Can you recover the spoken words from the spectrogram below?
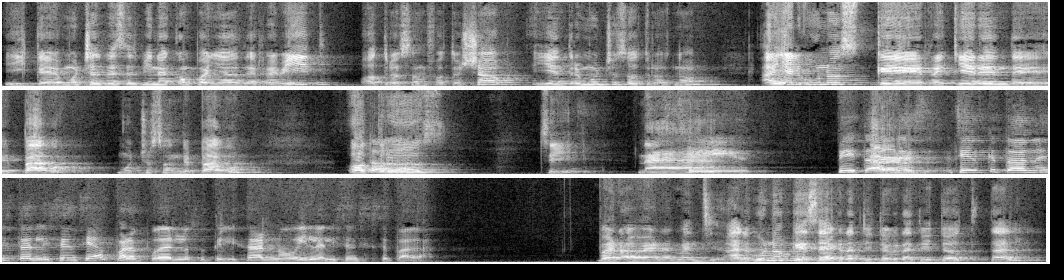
y que muchas veces viene acompañado de Revit, otros son Photoshop y entre muchos otros, ¿no? Hay algunos que requieren de pago, muchos son de pago, otros... ¿Sí? Nah. Sí. Sí, sí, es que todos necesitan licencia para poderlos utilizar, ¿no? Y la licencia se paga. Bueno, a ver, ¿alguno que sea gratuito, gratuito, total?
